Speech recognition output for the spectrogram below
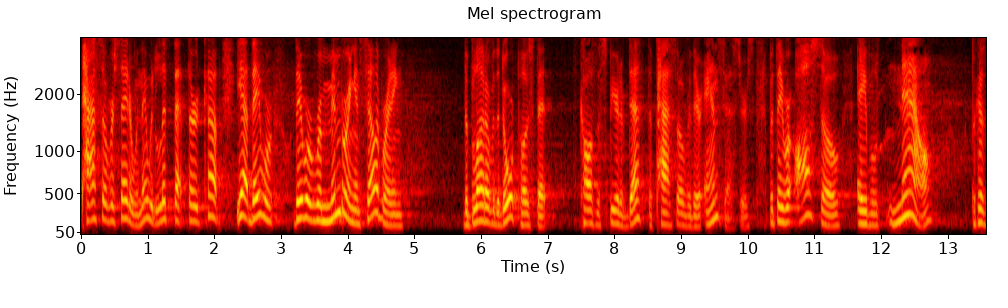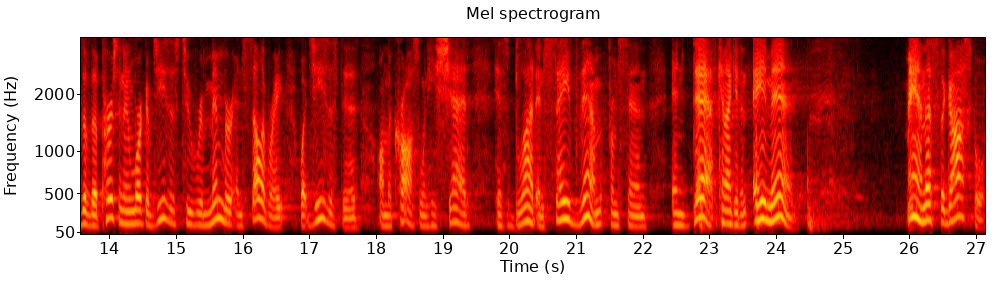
Passover Seder, when they would lift that third cup, yeah, they were, they were remembering and celebrating the blood over the doorpost that caused the spirit of death to pass over their ancestors. But they were also able now, because of the person and work of Jesus, to remember and celebrate what Jesus did on the cross when he shed his blood and saved them from sin and death. Can I get an amen? Man, that's the gospel.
